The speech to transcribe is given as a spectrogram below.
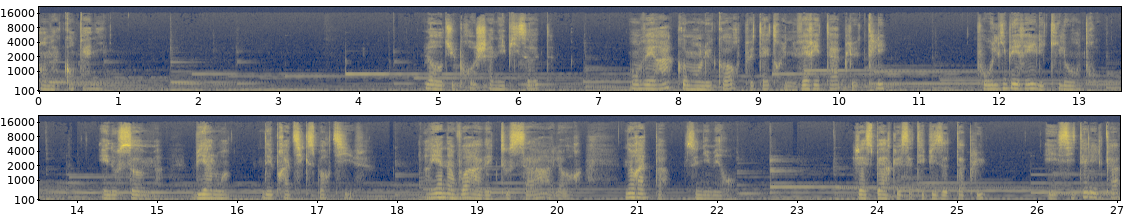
en ma compagnie. Lors du prochain épisode, on verra comment le corps peut être une véritable clé pour libérer les kilos en trop. Et nous sommes bien loin des pratiques sportives. rien à voir avec tout ça, alors ne rate pas ce numéro. J'espère que cet épisode t'a plu et si tel est le cas,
